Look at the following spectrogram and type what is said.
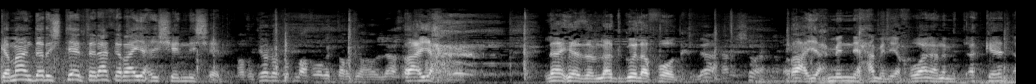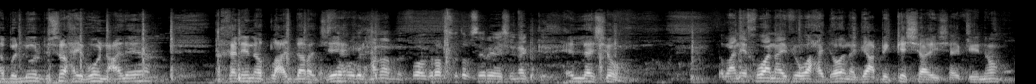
كمان درجتين ثلاثة رايح يشيل نشل. أعطيك لو تطلع فوق لا رايح. لا يا زلمة لا تقولها فوق. لا راح يحملني حمل يا إخوان أنا متأكد. أبو اللول مش راح يهون عليه. خليني أطلع الدرج هيك فوق الحمام من فوق رفسه بصير إيش؟ ينقل إلا شو؟ طبعا يا إخوان هاي في واحد هون قاعد بكش هاي شايفينه؟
